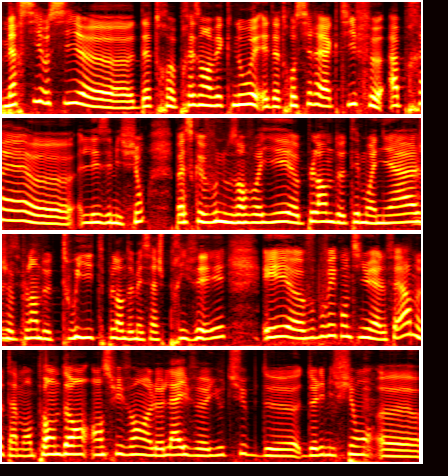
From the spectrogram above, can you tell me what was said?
merci aussi euh, d'être présent avec nous et d'être aussi réactif euh, après euh, les émissions, parce que vous nous envoyez euh, plein de témoignages, Ouais, plein de tweets, plein de messages privés, et euh, vous pouvez continuer à le faire, notamment pendant, en suivant le live YouTube de, de l'émission, euh,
